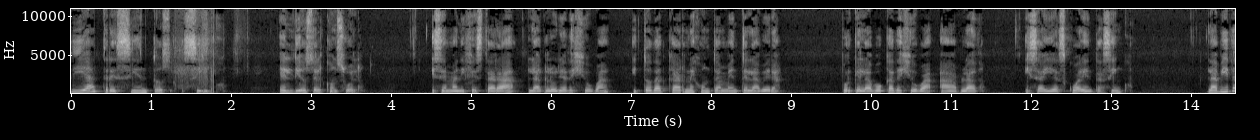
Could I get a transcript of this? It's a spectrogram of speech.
Día 305. El Dios del consuelo. Y se manifestará la gloria de Jehová, y toda carne juntamente la verá, porque la boca de Jehová ha hablado. Isaías 45. La vida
